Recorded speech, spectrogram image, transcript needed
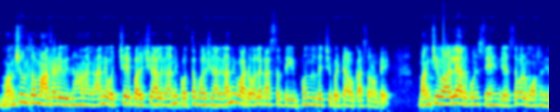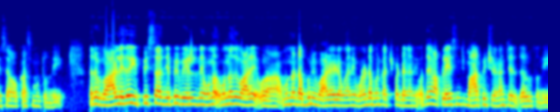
మనుషులతో మాట్లాడే విధానం కానీ వచ్చే పరిచయాలు కానీ కొత్త పరిచయాలు కానీ వాటి వల్ల కాస్తంత ఇబ్బందులు తెచ్చిపెట్టే అవకాశాలు ఉంటాయి. మంచి వాళ్ళే అనుకుని స్నేహం చేస్తే వాళ్ళు మోసం చేసే అవకాశం ఉంటుంది. తర్వాత వాళ్ళు ఏదో ఇప్పిస్తారని చెప్పి వీళ్ళని ఉన్న ఉన్నది వాడే ఉన్న డబ్బుని వాడేయడం కానీ ఉన్న డబ్బుని ఖర్చు పెట్టడం కానీ అదే ఆ ప్లేస్ నుంచి మార్పించడం కానీ జరుగుతుంది.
